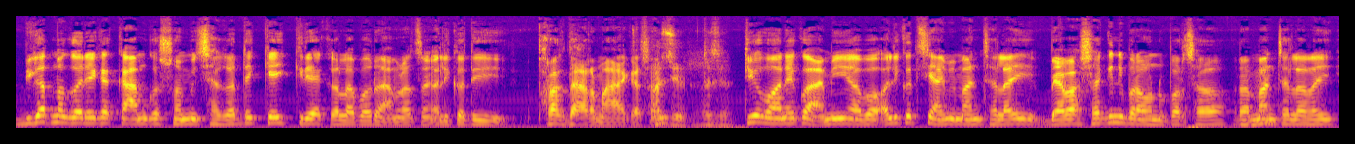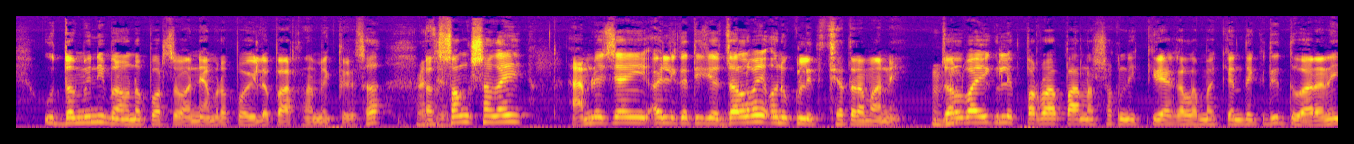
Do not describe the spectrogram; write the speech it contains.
विगतमा गरिएका कामको समीक्षा गर्दै केही क्रियाकलापहरू हाम्रो चाहिँ अलिकति फरक धारमा आएका छन्। त्यो भनेको हामी अब अलिकति चाहिँ हामी मान्छेलाई व्यवसायिक नै बनाउनुपर्छ र मान्छेलाई उद्यमी नै बनाउनुपर्छ भन्ने हाम्रो पहिलो प्राथमिकता छ। र सँगसँगै हामीले चाहिँ अलिकति यो जलवायु अनुकूलित क्षेत्रमा नै जलवायुले प्रभाव पार्न सक्ने क्रियाकलापमा केन्द्रीकृत भएर नै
